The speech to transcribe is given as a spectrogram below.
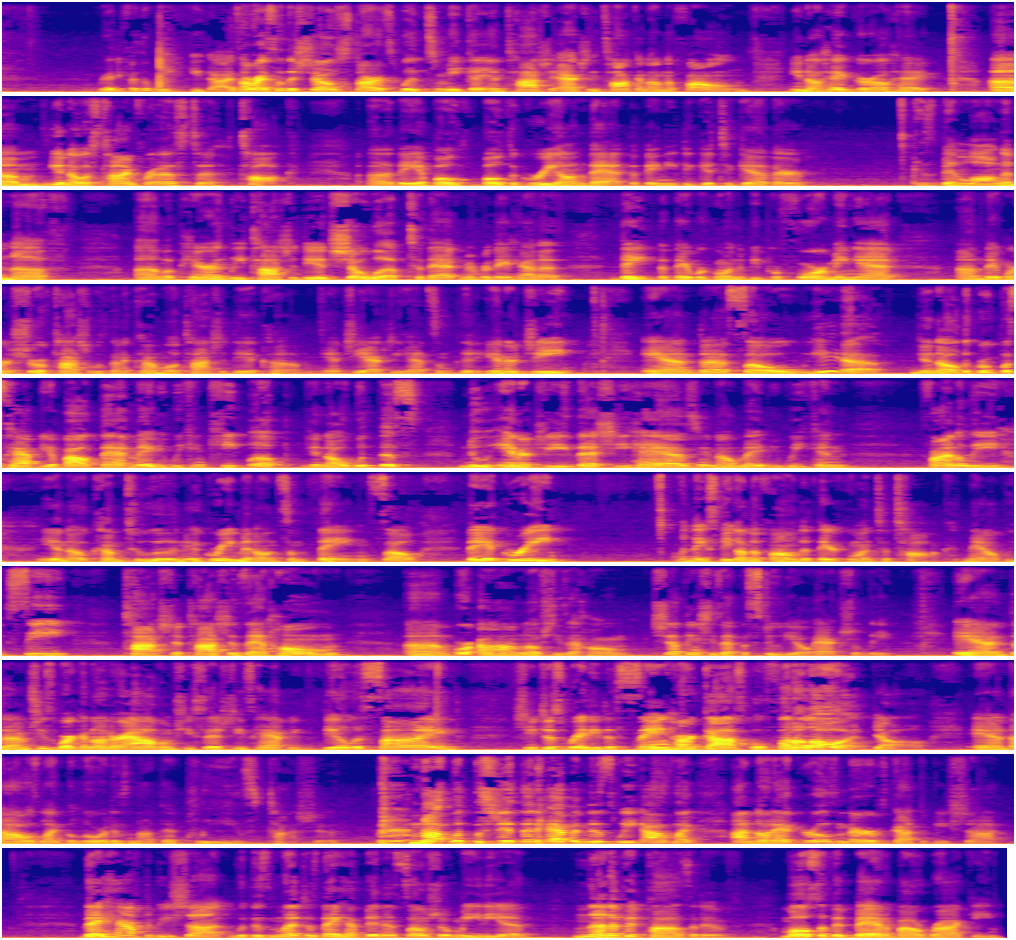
ready for the week, you guys. All right, so the show starts with Tamika and Tasha actually talking on the phone. You know, hey girl, hey, um, you know, it's time for us to talk. Uh, they both both agree on that, that they need to get together. It's been long enough. Um, apparently, Tasha did show up to that. Remember, they had a date that they were going to be performing at. Um, they weren't sure if Tasha was going to come. Well, Tasha did come, and she actually had some good energy. And uh, so, yeah, you know, the group was happy about that. Maybe we can keep up, you know, with this new energy that she has. You know, maybe we can finally, you know, come to an agreement on some things. So they agree when they speak on the phone that they're going to talk. Now we see Tasha. Tasha's at home. Um, or I don't know if she's at home. She, I think she's at the studio actually. And um, she's working on her album. She says she's happy. Deal is signed. She just ready to sing her gospel for the Lord, y'all. And I was like, the Lord is not that pleased, Tasha. not with the shit that happened this week. I was like, I know that girl's nerves got to be shot. They have to be shot with as much as they have been in social media. None of it positive. Most of it bad about Rocky.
